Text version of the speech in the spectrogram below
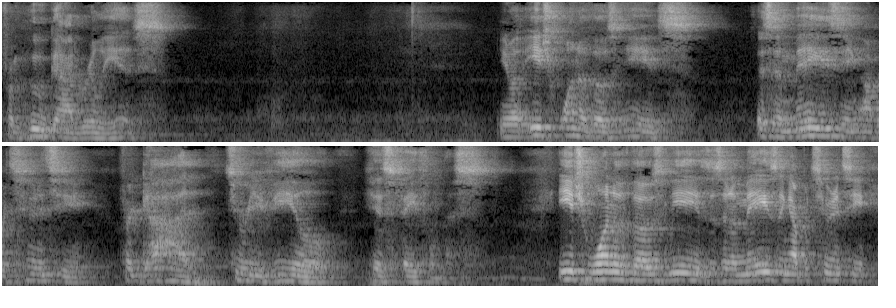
from who God really is. You know, each one of those needs is an amazing opportunity for God to reveal his faithfulness. Each one of those needs is an amazing opportunity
